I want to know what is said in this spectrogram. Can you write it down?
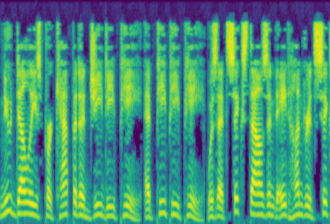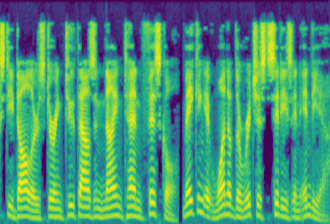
New Delhi's per capita GDP at PPP was at $6,860 during 2009–10 fiscal, making it one of the richest cities in India.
